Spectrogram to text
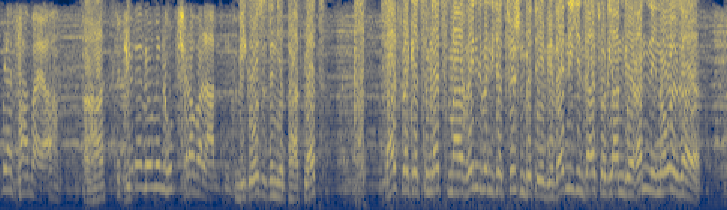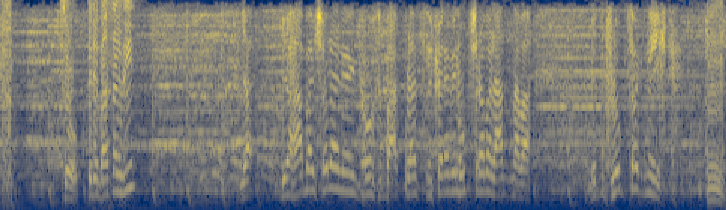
Parkplatz haben wir, ja. Aha. Sie können nur mit dem Hubschrauber landen. Wie groß ist denn Ihr Parkplatz? Salzburg jetzt zum letzten Mal. Reden Sie mir nicht dazwischen, bitte. Wir werden nicht in Salzburg landen, wir landen in Obersaal. So, bitte, was sagen Sie? Ja, wir haben ja schon einen großen Parkplatz. Sie können mit dem Hubschrauber landen, aber mit dem Flugzeug nicht. Hm.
